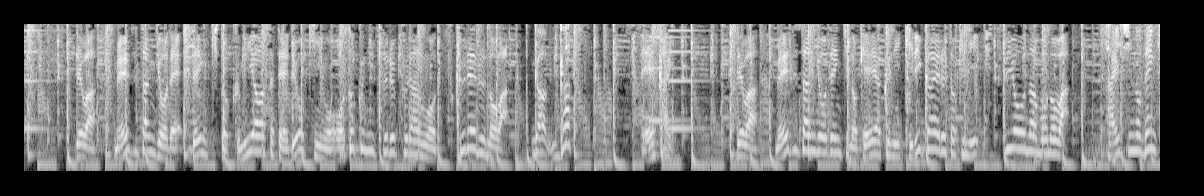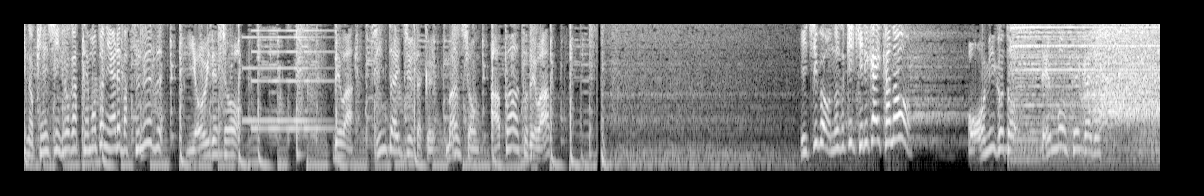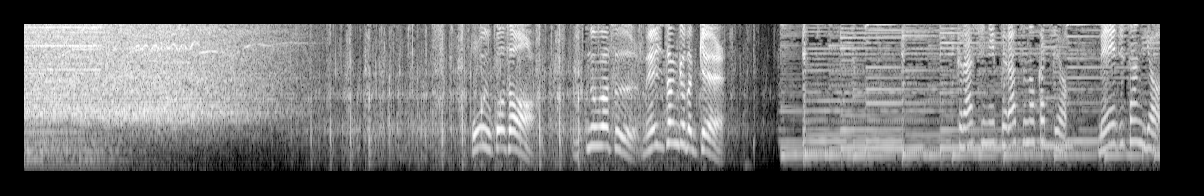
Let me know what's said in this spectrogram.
では明治産業で電気と組み合わせて料金をお得にするプランを作れるのは？が、ガス。正解。では明治産業電機の契約に切り替えるときに必要なものは？最新の電気の検針票が手元にあればスムーズ。良いでしょう。では賃貸住宅マンションアパートでは？一部を除き切り替え可能。お見事。全問正解ですおいお母さん。うちのガス明治産業だっけ？暮らしにプラスの価値を明治産業。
